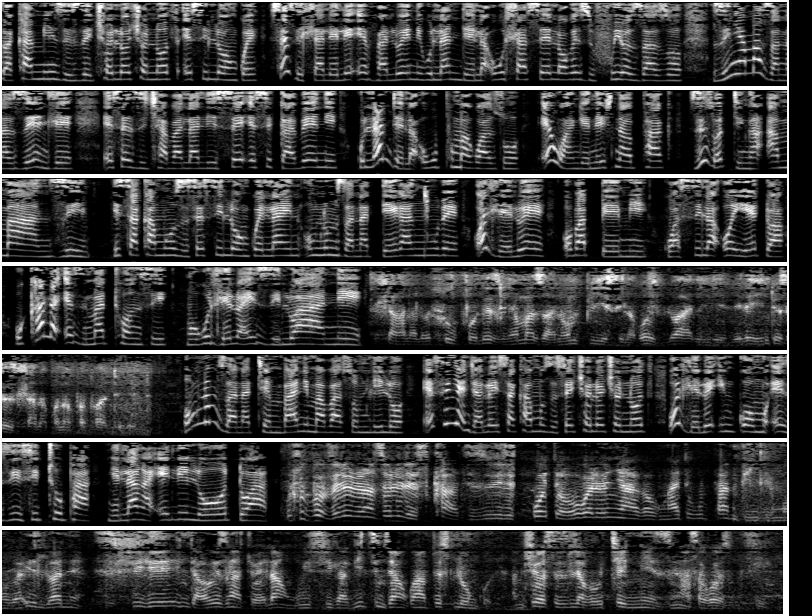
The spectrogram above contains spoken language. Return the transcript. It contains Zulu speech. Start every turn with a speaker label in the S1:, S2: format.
S1: Izakhamizi zecholotsho North eSilonkwe sezihlalele evalweni kulandela ukuhlaselwa kwezifuyo zazo zinyamazana zendle esezitshabalalise esigabeni kulandela ukuphuma kwazo eWange National Park zizodinga amanzi. Isakhamuzi sesilonkwe line umnumzana Deka Ncube odlelwe obabhemi kwasila oyedwa ukhala ezimathonsi ngokudlelwa yizilwane.
S2: sihlangana lohlupho lwezinyamazana ompisi labozilwane nje vele into esezihlala khonapha phakathi kwethu
S1: umnumzana thembani mabaso mlilo esinye njalo isakhamuzi secholotsho north udlelwe inkomo eziyisithupha ngelanga elilodwa.
S3: Uhlupho vele lona solulesikhathi sibili kodwa okwalonyaka kungathi kuphambili ngoba izilwane zifike indawo ezingajwayelanga ukuyifika. Kithi njengakhonapha esilongo amsure sezilabo u-ten years zingasakwazi ukufika.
